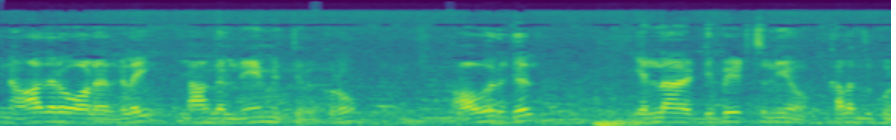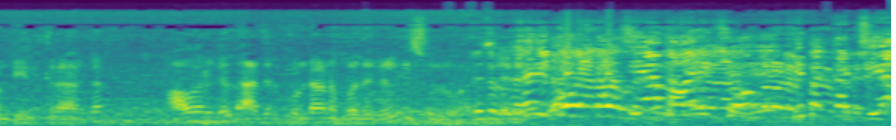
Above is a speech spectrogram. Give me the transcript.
ஆதரவாளர்களை நாங்கள் நியமித்திருக்கிறோம். அவர்கள் எல்லா டிபேட்ஸ்லையும் கலந்து கொண்டிருக்கிறார்கள். அவர்கள் அதற்குண்டான பதில்களை சொல்லுவார்கள். சரி, இப்போ கட்சியா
